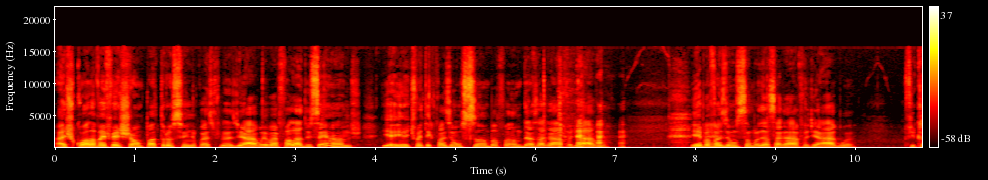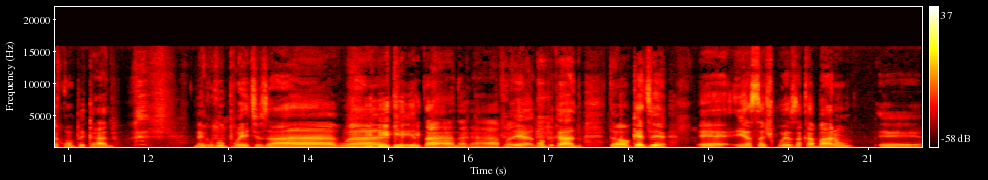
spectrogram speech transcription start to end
A escola vai fechar um patrocínio com essa empresa de água e vai falar dos 100 anos. E aí a gente vai ter que fazer um samba falando dessa garrafa de água. E aí para fazer um samba dessa garrafa de água, fica complicado. Né? Eu vou poetizar água que tá na garrafa. É complicado. Então, quer dizer, é, essas coisas acabaram é,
